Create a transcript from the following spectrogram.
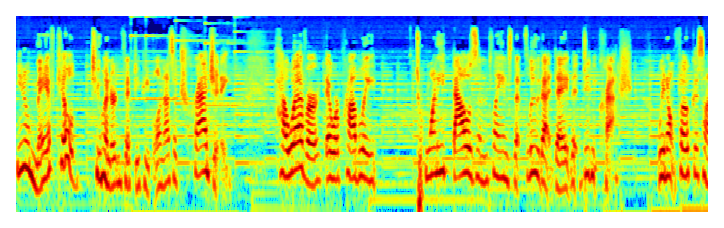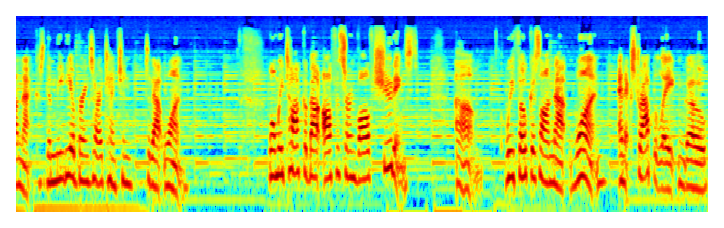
you know, may have killed 250 people, and that's a tragedy. However, there were probably 20,000 planes that flew that day that didn't crash. We don't focus on that because the media brings our attention to that one. When we talk about officer involved shootings, um, we focus on that one and extrapolate and go,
